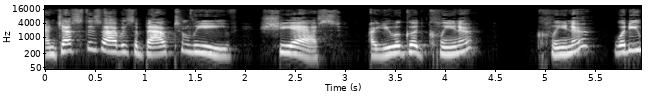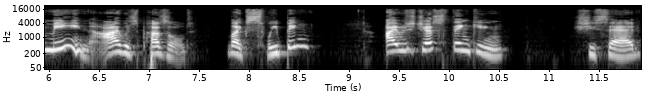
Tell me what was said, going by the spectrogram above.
and just as I was about to leave, she asked, Are you a good cleaner? Cleaner? What do you mean? I was puzzled. Like sweeping? I was just thinking, she said,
